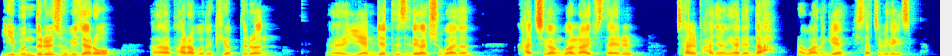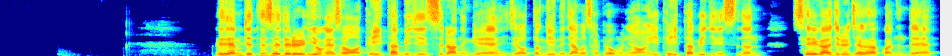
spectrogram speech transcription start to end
이분들을 소비자로 어, 바라보는 기업들은 에, 이 MZ 세대가 추구하는 가치관과 라이프스타일을 잘 반영해야 된다라고 하는 게 시사점이 되겠습니다. 그래서 MZ 세대를 이용해서 데이터 비즈니스라는 게 이제 어떤 게 있는지 한번 살펴보면요. 이 데이터 비즈니스는 세 가지를 제가 갖고 왔는데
